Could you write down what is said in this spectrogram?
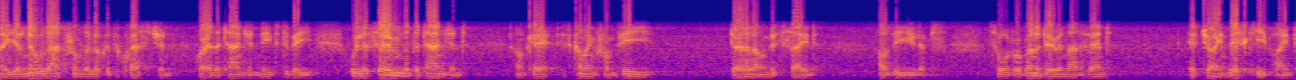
Now you'll know that from the look at the question where the tangent needs to be. We'll assume that the tangent, okay, is coming from P down along this side of the ellipse. So what we're going to do in that event is join this key point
